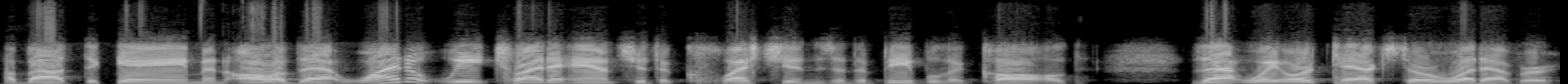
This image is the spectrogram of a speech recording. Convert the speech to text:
about the game and all of that, why don't we try to answer the questions of the people that called that way, or text or whatever,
